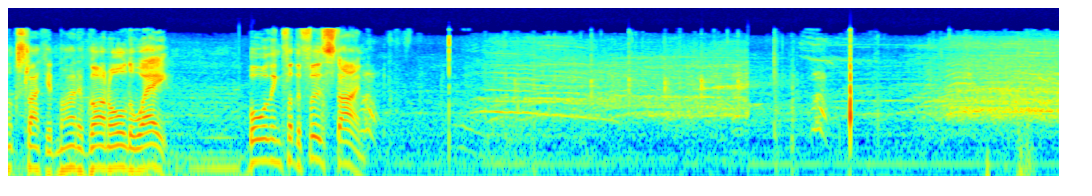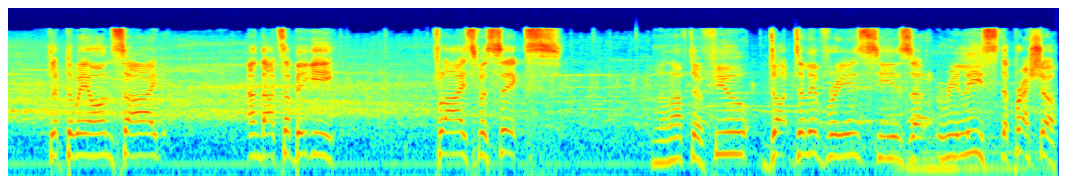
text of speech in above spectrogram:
Looks like it might have gone all the way. Bowling for the first time. Clipped away onside. And that's a biggie. Flies for six. Well, after a few dot deliveries, he's uh, released the pressure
